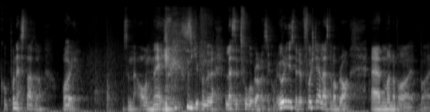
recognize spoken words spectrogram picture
Går på nästa, så, oj. Och sen, åh nej. Jag där. Läste två bra recensioner. Jo, just det. Den första jag läste var bra. Eh, De andra var bara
